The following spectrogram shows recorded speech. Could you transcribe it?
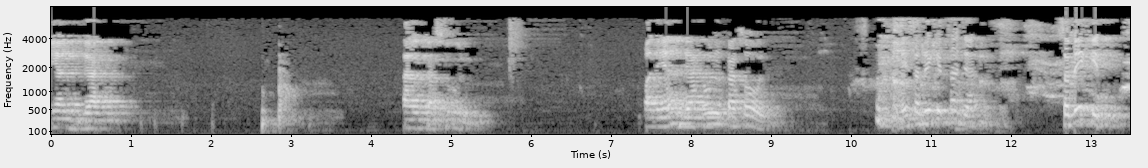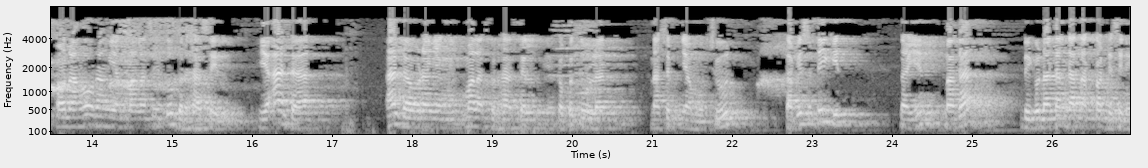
yang al-kasul. Qad yanjahul kasul. Ini sedikit saja. Sedikit orang-orang yang malas itu berhasil. Ya ada, ada orang yang malas berhasil ya kebetulan nasibnya muncul, tapi sedikit. Nah, ya, maka digunakan kata qad di sini.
